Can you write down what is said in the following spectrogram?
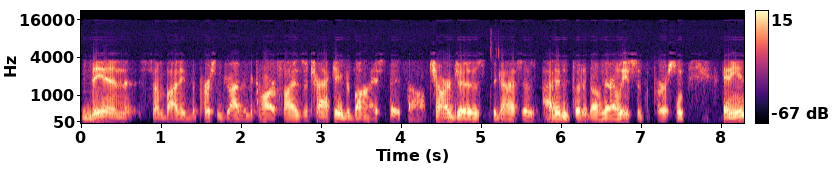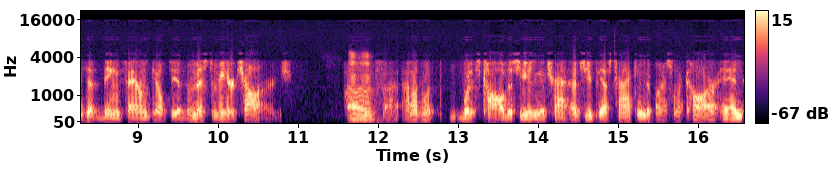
then somebody, the person driving the car, finds a tracking device. They file charges. The guy says, "I didn't put it on there." At least it's the person, and he ends up being found guilty of a misdemeanor charge of mm-hmm. uh, I don't know what what it's called. It's using a, tra- a GPS tracking device on a car, and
